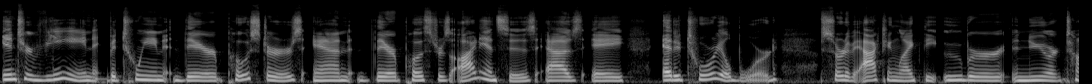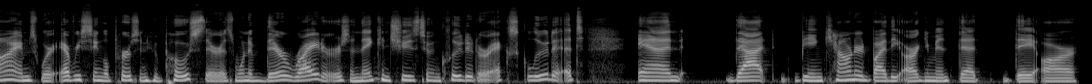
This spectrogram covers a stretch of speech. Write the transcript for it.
intervene between their posters and their posters audiences as a editorial board sort of acting like the Uber New York Times, where every single person who posts there is one of their writers and they can choose to include it or exclude it. And that being countered by the argument that they are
